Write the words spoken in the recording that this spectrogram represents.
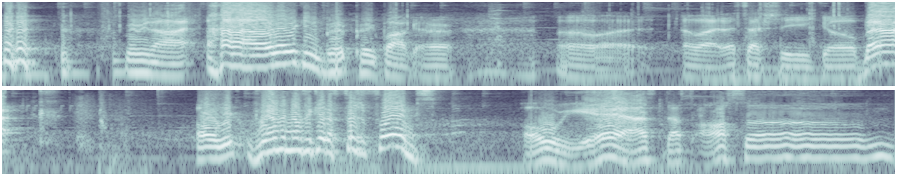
Maybe not. Although we can pickpocket her. Alright. Alright, let's actually go back. Oh, we, we have enough to get a Fist of Flames! Oh, yeah. That's, that's awesome.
